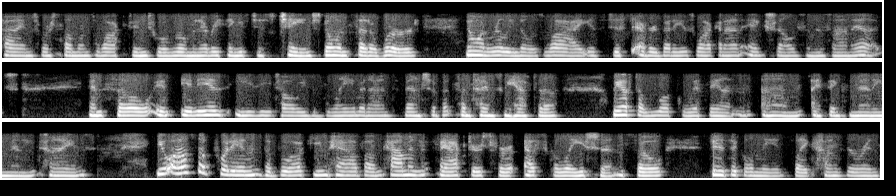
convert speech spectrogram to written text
times where someone's walked into a room and everything has just changed. No one said a word. No one really knows why. It's just everybody is walking on eggshells and is on edge. And so it, it is easy to always blame it on dementia, but sometimes we have to we have to look within. Um, I think many many times. You also put in the book. You have um, common factors for escalation. So physical needs like hunger and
